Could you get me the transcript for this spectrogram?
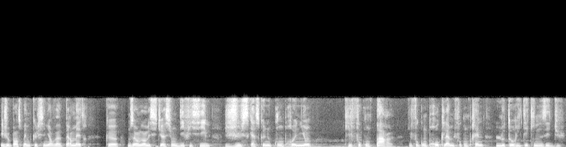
Et je pense même que le Seigneur va permettre que nous allons dans des situations difficiles jusqu'à ce que nous comprenions qu'il faut qu'on parle, qu'il faut qu'on proclame, il faut qu'on prenne l'autorité qui nous est due.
